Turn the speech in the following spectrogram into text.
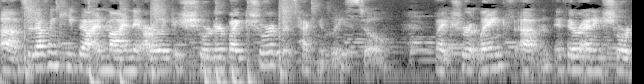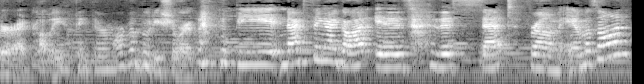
Um, so definitely keep that in mind. They are like a shorter bike short, but technically still bike short length. Um, if they were any shorter, I'd probably think they were more of a booty short. the next thing I got is this set from Amazon,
